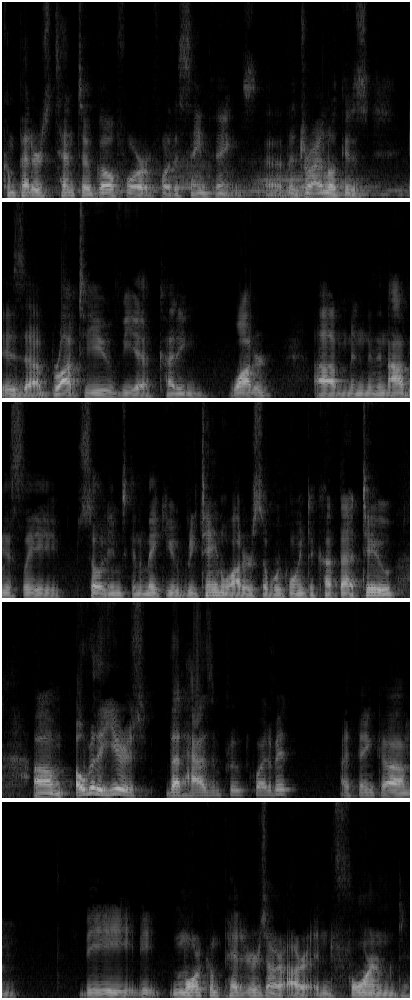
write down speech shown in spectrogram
competitors tend to go for, for the same things. Uh, the dry look is is uh, brought to you via cutting water, um, and, and, then obviously sodium is going to make you retain water, so we're going to cut that too. Um, over the years, that has improved quite a bit. I think um, the the more competitors are, are informed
